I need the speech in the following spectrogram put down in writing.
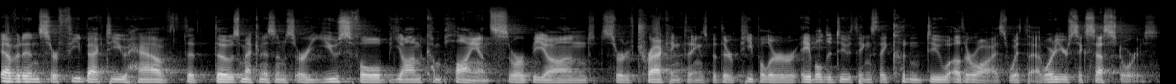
evidence or feedback do you have that those mechanisms are useful beyond compliance or beyond sort of tracking things, but there people are able to do things they couldn't do otherwise with that? What are your success stories?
